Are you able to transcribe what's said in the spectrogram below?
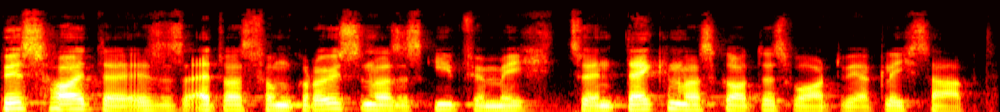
bis heute ist es etwas vom Größten, was es gibt für mich, zu entdecken, was Gottes Wort wirklich sagt.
